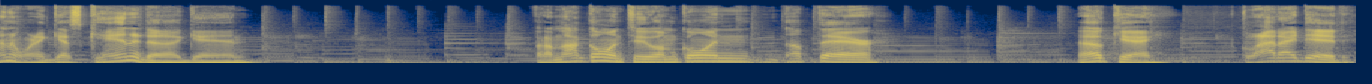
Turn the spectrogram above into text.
kind of want to guess Canada again. But I'm not going to. I'm going up there. Okay. Glad I did.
